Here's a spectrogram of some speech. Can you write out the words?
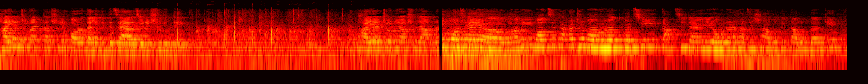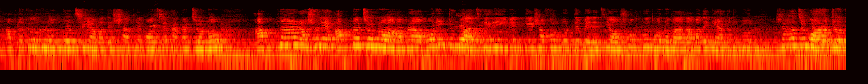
ভাইয়ার জন্য একটা আসলে করতালি দিতে চাই আয়োজনের শুরুতেই। ভাইয়ার জন্য আসলে আমরা পর্যায়ে আমি মঞ্চে থাকার জন্য অনুরোধ করছি কাচ্চি ডায়নের ওনার হাজির শাহাবুদ্দিন তালুকদারকে। আপনাকে অনুরোধ করছি আমাদের সাথে মঞ্চে থাকার জন্য। আপনার আসলে আপনার জন্য আমরা অনেকটুকু আজকের এই ইভেন্টকে সফল করতে পেরেছি। অসংখ্য ধন্যবাদ আমাদেরকে এতটুকু সাহায্য করার জন্য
